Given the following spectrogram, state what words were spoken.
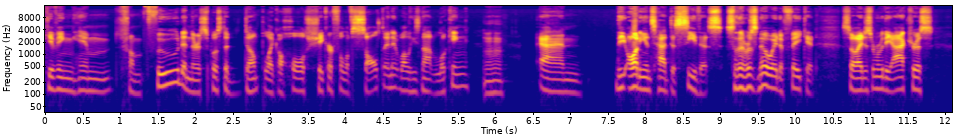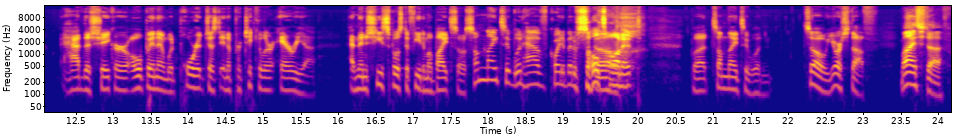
giving him some food and they're supposed to dump like a whole shaker full of salt in it while he's not looking. Mm-hmm. And the audience had to see this. So there was no way to fake it. So I just remember the actress had the shaker open and would pour it just in a particular area. And then she's supposed to feed him a bite. So some nights it would have quite a bit of salt on it, but some nights it wouldn't. So your stuff. My stuff.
